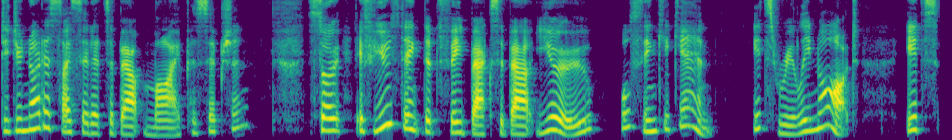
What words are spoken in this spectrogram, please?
Did you notice I said it's about my perception? So if you think that feedback's about you, well, think again. It's really not. It's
